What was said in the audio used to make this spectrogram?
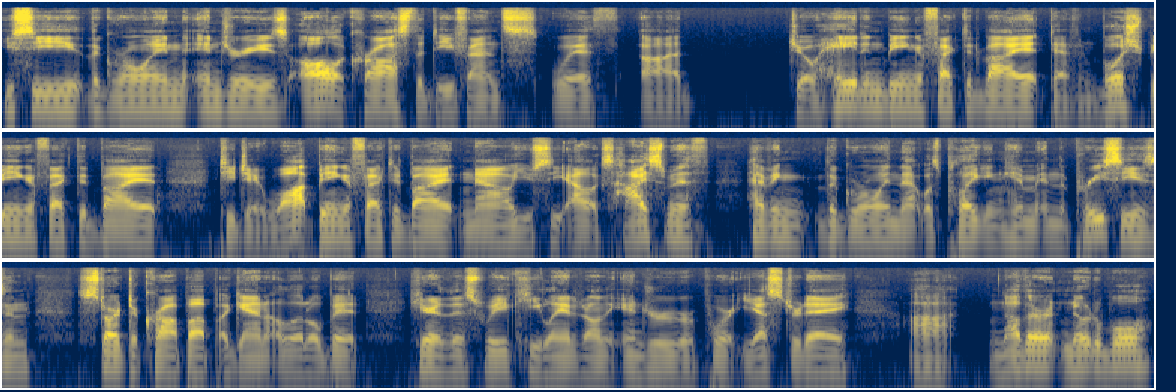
you see the groin injuries all across the defense with uh, Joe Haden being affected by it, Devin Bush being affected by it, TJ Watt being affected by it. Now you see Alex Highsmith having the groin that was plaguing him in the preseason start to crop up again a little bit here this week. He landed on the injury report yesterday. Uh, another notable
